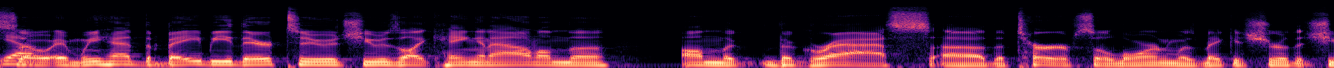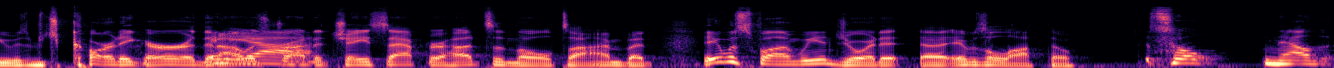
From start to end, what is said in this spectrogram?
Yep. So and we had the baby there too, and she was like hanging out on the. On the, the grass, uh, the turf. So Lauren was making sure that she was guarding her, and that I was trying to chase after Hudson the whole time. But it was fun. We enjoyed it. Uh, it was a lot though. So now,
